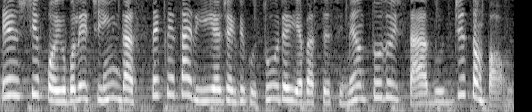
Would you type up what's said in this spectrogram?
Este foi o boletim da Secretaria de Agricultura e Abastecimento do Estado de São Paulo.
